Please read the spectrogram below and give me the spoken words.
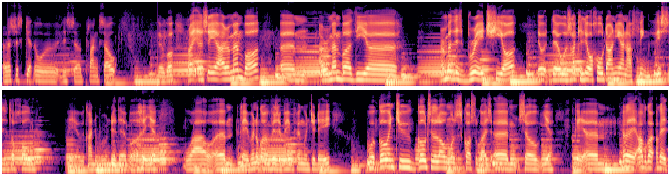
Right, let's just get the, uh, this uh, planks out. There we go. Right, uh, so yeah, I remember, um, I remember the, uh, I remember this bridge here. There, there was like a little hole down here, and I think this is the hole. Yeah, we kind of ruined it there, but yeah. Wow. Um. Okay, we're not going to visit Baby Penguin today we're going to go to the lava monsters castle guys. Um so yeah. Okay um okay i've got okay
